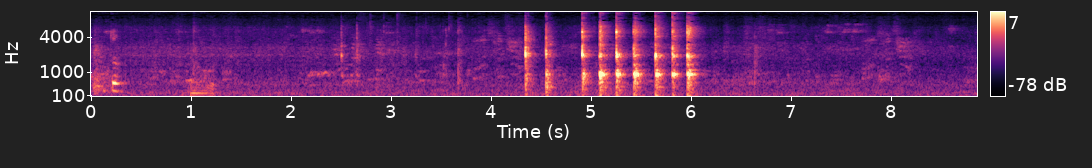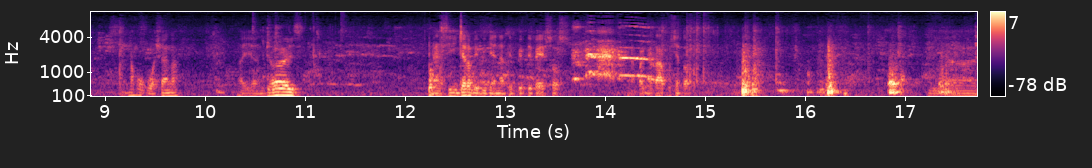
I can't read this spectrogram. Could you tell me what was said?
Ito. Ano ba? Nakukuha siya na. Ayan guys. Ayan si Jero, bibigyan natin 50 pesos. Ayan, Pag natapos niya to. Ayan.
